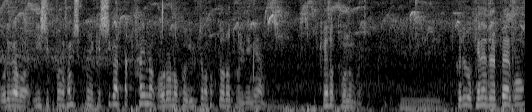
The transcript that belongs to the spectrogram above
우리가 뭐 20분, 30분 이렇게 시간 딱 타이머 걸어놓고 일정 속도로 돌리면 계속 도는 거죠. 음. 그리고 걔네들 빼고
